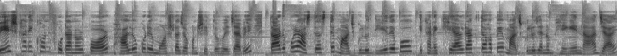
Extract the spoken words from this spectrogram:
বেশ খানিকক্ষণ ফোটানোর পর ভালো করে মশলা যখন সেদ্ধ হয়ে যাবে, তার উপরে আস্তে আস্তে মাছগুলো দিয়ে দেব। এখানে খেয়াল রাখতে হবে মাছগুলো যেন ভেঙে না যায়।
